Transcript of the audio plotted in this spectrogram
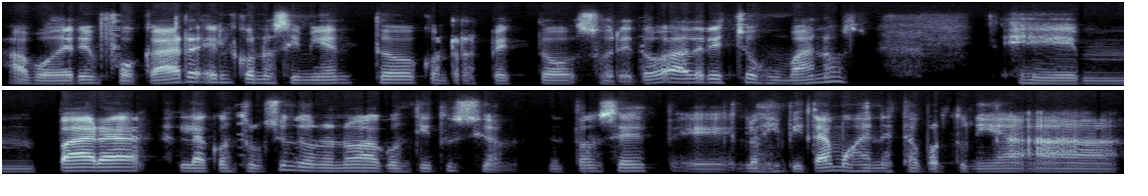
a poder enfocar el conocimiento con respecto sobre todo a derechos humanos, Em, para la construcción de una nueva constitución. Entonces, eh, los invitamos en esta oportunidad a,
